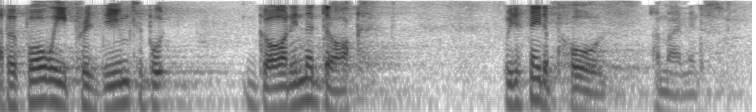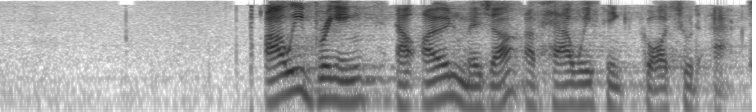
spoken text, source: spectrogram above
uh, before we presume to put God in the dock, we just need to pause a moment. Are we bringing our own measure of how we think God should act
